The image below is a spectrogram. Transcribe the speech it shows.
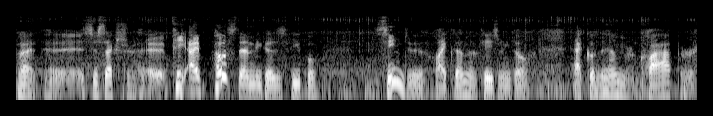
but uh, it's just extra. Uh, I post them because people seem to like them. Occasionally they'll echo them or clap or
